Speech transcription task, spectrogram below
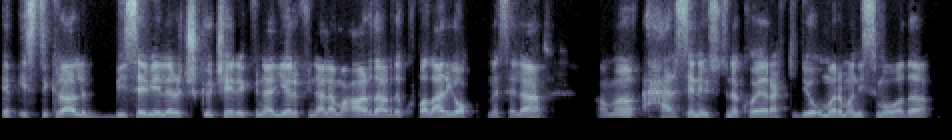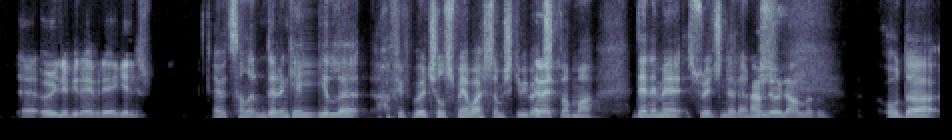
hep istikrarlı bir seviyelere çıkıyor. Çeyrek final, yarı final ama arda arda kupalar yok mesela. Evet. Ama her sene üstüne koyarak gidiyor. Umarım Anisimova da e, öyle bir evreye gelir. Evet sanırım Darren Cahill'le hafif böyle çalışmaya başlamış gibi bir Evet. açıklama deneme sürecindelermiş. Ben de öyle anladım. O da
